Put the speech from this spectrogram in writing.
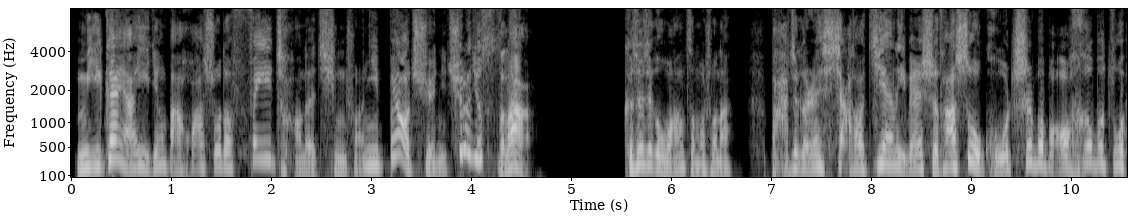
米盖亚已经把话说的非常的清楚了，你不要去，你去了就死了。可是这个王怎么说呢？把这个人下到监里边，使他受苦，吃不饱，喝不足，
